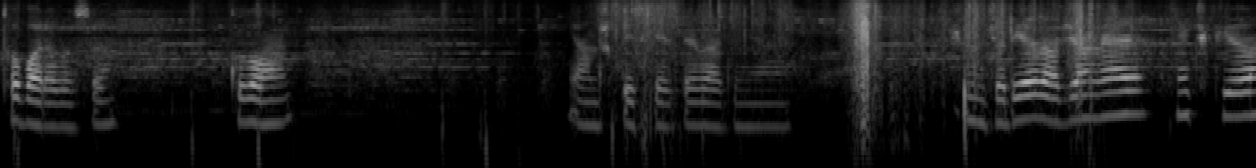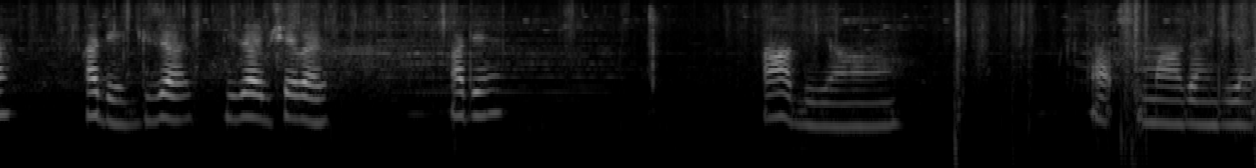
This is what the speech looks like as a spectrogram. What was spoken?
Top arabası. Klon. Yanlışlıkla iskelete verdim ya. Şimdi cadıya vereceğim ve ne çıkıyor? Hadi güzel. Güzel bir şey ver. Hadi. Abi ya. Olsun madenciye ver.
